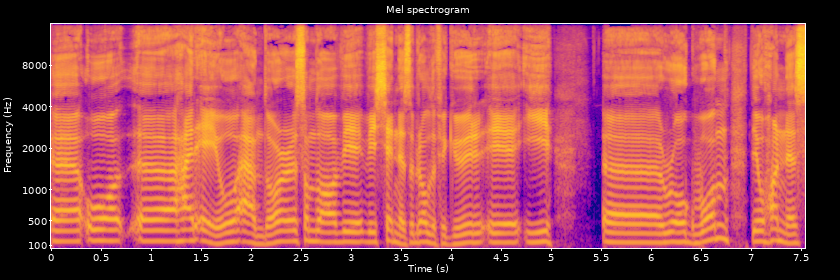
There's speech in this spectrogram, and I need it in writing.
Uh, og uh, her er jo Andor, som da vi, vi kjenner som rollefigur i, i øh, Rogue One. Det er jo hans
